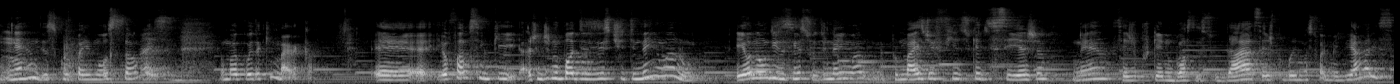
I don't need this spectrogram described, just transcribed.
Né? Desculpa a emoção, mas é uma coisa que marca. É, eu falo assim que a gente não pode desistir de nenhum aluno. Eu não desisto de nenhum aluno, por mais difícil que ele seja, né? Seja porque ele não gosta de estudar, seja por problemas familiares,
